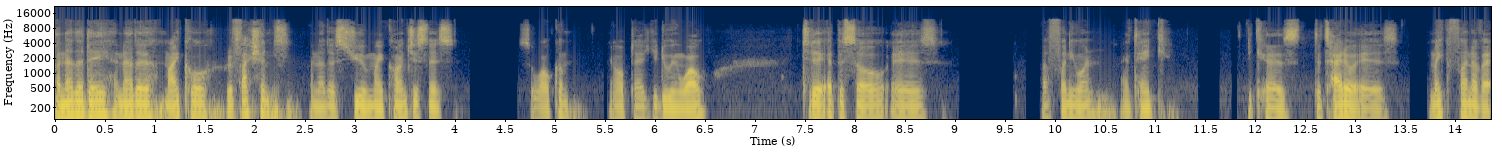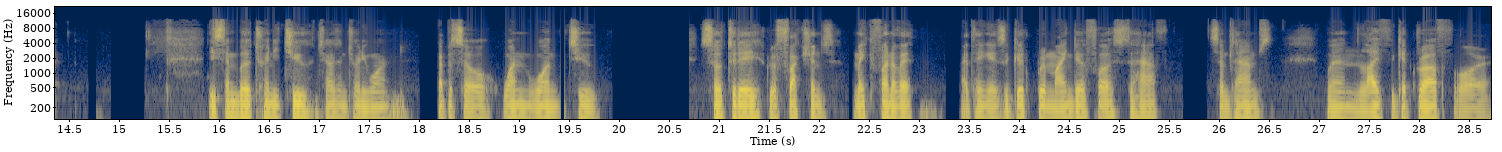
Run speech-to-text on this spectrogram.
another day, another Michael reflections, another stream of my consciousness. So welcome. I hope that you're doing well. Today episode is a funny one, I think, because the title is Make Fun of It. December 22, 2021, episode 112. So today, reflections, make fun of it, I think is a good reminder for us to have. Sometimes when life get rough or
